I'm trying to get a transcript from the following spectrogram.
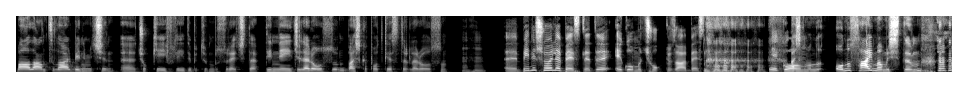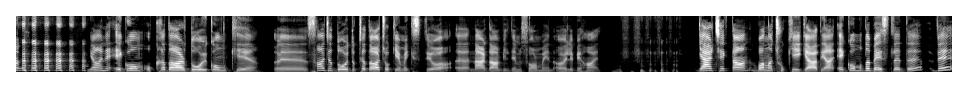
bağlantılar benim için e, çok keyifliydi bütün bu süreçte. Dinleyiciler olsun, başka podcasterlar olsun. Hı hı. Beni şöyle besledi, egomu çok güzel besledi. Egom, Aşkım onu onu saymamıştım. yani egom o kadar doygun ki e, sadece doydukça daha çok yemek istiyor. E, nereden bildiğimi sormayın, öyle bir hal. Gerçekten bana çok iyi geldi. Yani egomu da besledi ve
